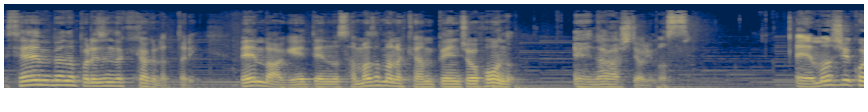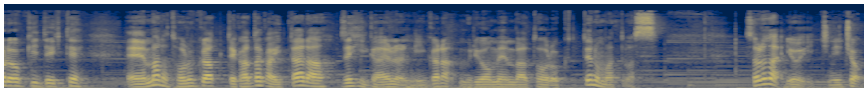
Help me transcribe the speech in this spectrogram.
1000円分のプレゼント企画だったり、メンバー限定の様々なキャンペーン情報を、え流しております。え、もしこれを聞いてきて、え、まだ登録あって方がいたら、ぜひ概要欄にから無料メンバー登録っていうのを待ってます。それでは良い一日を。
